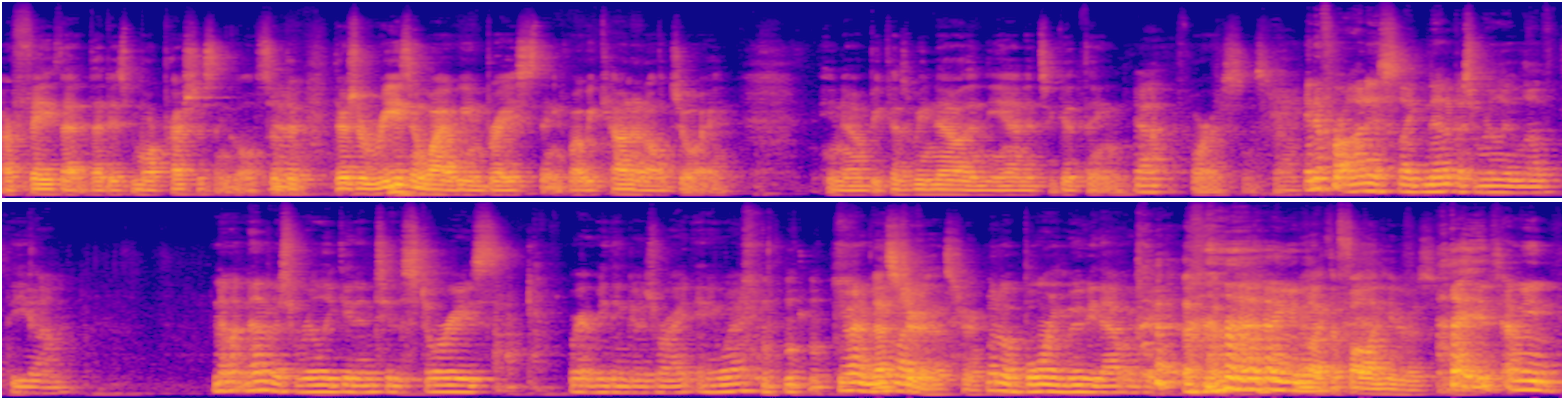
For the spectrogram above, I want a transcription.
our faith that, that is more precious than gold. So Yeah. there, there's a reason why we embrace things why we count it all joy you know because we know in the end it's a good thing Yeah. for us and so And if we're honest, like none of us really love the um no, none of us really get into the stories where everything goes right anyway. You know what I mean? that's like, true that's true What a boring movie that would be. you know? like the fallen heroes I mean,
